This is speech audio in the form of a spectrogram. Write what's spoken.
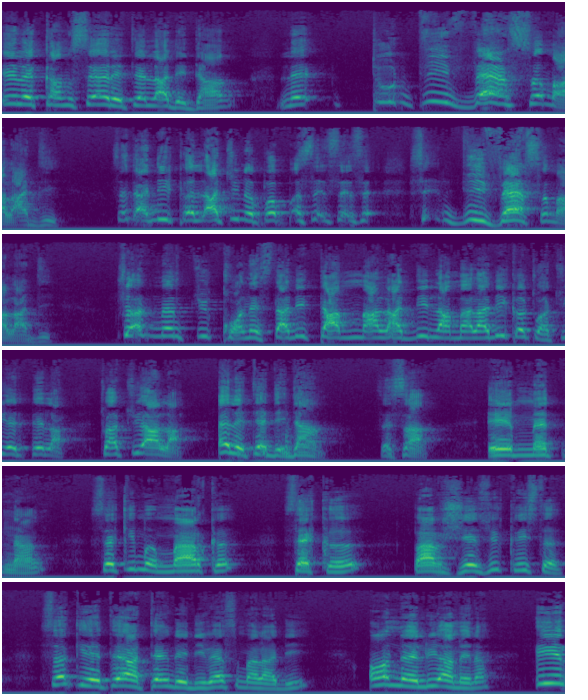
et le cancer était là-dedans, les toutes diverses maladies. C'est-à-dire que là, tu ne peux pas. C'est diverses maladies. Toi-même, tu connais. C'est-à-dire ta maladie, la maladie que toi, tu étais là. Toi, tu as là. Elle était dedans. C'est ça. Et maintenant, ce qui me marque, c'est que par Jésus-Christ, ceux qui étaient atteints de diverses maladies, on ne lui amena. Il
